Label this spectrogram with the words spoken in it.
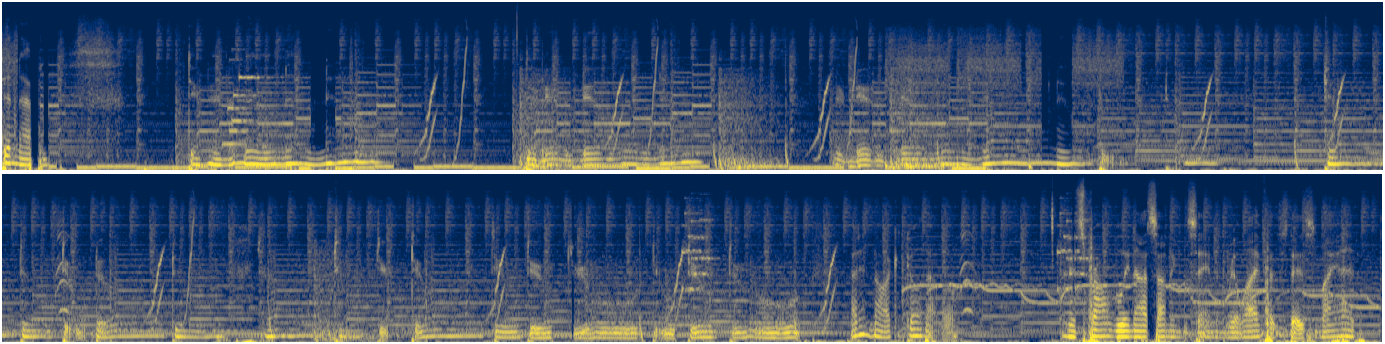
Didn't happen. Do no no no no no. Do no no no no no. Do no no no I could go that low. And it's probably not sounding the same in real life as it is in my head.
